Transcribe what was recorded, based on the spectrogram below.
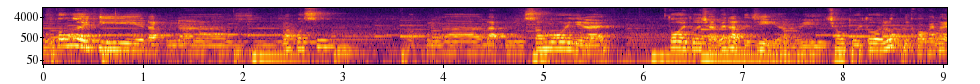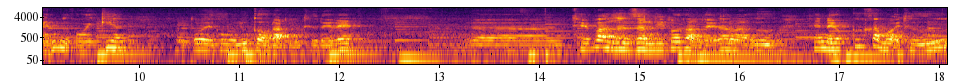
Cũng có người thì đặt uh, mắc cao su hoặc là đặt son môi gì đấy. Tôi tôi chả biết đặt cái gì cả vì trong túi tôi lúc thì có cái này lúc thì có cái kia. Tôi không có nhu cầu đặt những thứ đấy lên. Ờ, thế và dần dần thì tôi cảm thấy rằng là ừ thế nếu cứ cả mọi thứ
